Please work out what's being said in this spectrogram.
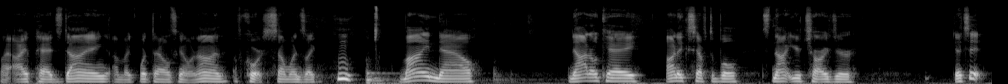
my iPad's dying. I'm like, what the hell's going on? Of course, someone's like, hmm, mine now. Not okay, unacceptable. It's not your charger. That's it.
